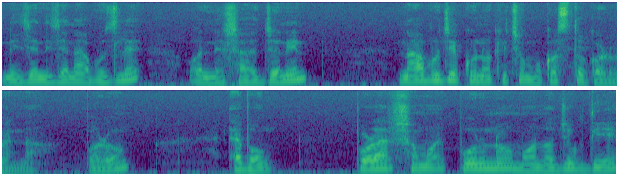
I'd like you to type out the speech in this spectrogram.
নিজে নিজে না বুঝলে অন্যের সাহায্য নিন। না বুঝে কোনো কিছু মুখস্থ করবেন না, বরং এবং পড়ার সময় পূর্ণ মনোযোগ দিয়ে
